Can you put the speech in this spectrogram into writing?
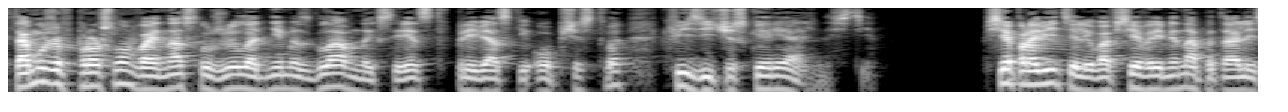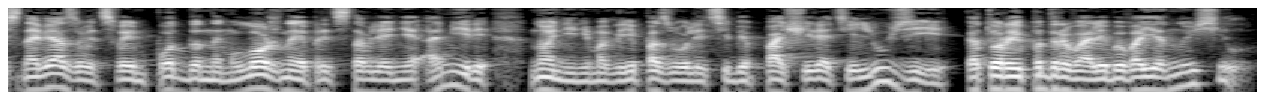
К тому же в прошлом война служила одним из главных средств привязки общества к физической реальности. Все правители во все времена пытались навязывать своим подданным ложное представление о мире, но они не могли позволить себе поощрять иллюзии, которые подрывали бы военную силу.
